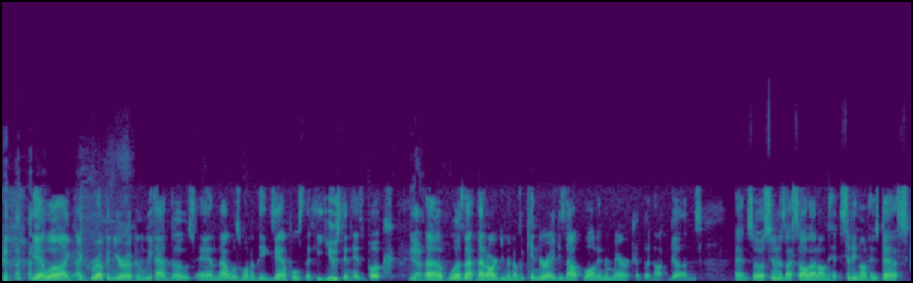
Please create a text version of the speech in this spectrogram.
yes. yeah, well, I, I, grew up in Europe and we had those, and that was one of the examples that he used in his book. Yeah, uh, was that that argument of a Kinder Egg is outlawed in America, but not guns. And so as soon as I saw that on sitting on his desk,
